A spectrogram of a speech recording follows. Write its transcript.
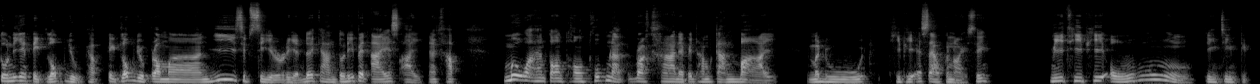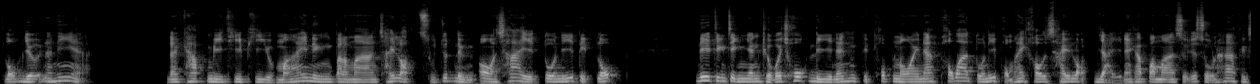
ตัวนี้ยังติดลบอยู่ครับ ติดลบอยู่ประมาณ 24 เหรียญด้วยกัน ตัวนี้เป็น RSI นะครับ เมื่อวานตอนทองทุบหนักราคาเนี่ยไปทำการบาย มาดู TPSL กันหน่อยสิ มี TP โอ้จริง ๆ ติดลบเยอะนะเนี่ยนะครับมี TP อยู่ไม้หนึ่งประมาณใช้หลอด 0.1อ๋อใช่ ตัวนี้ติดลบ นี่จริง ๆ ยังถือว่าโชคดีนะติดลบน้อยนะ เพราะว่าตัวนี้ผมให้เขาใช้หลอดใหญ่นะครับ ประมาณ 0.05 ถึง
